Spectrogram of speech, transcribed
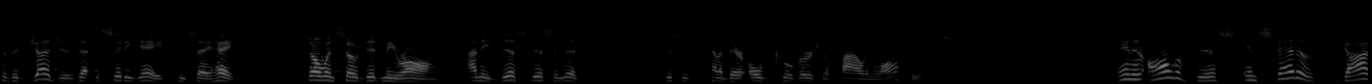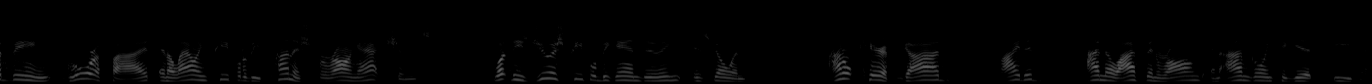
to the judges at the city gates and say, hey, so and so did me wrong. I need this, this, and this. This is kind of their old school version of filing lawsuits. And in all of this, instead of God being glorified and allowing people to be punished for wrong actions, what these Jewish people began doing is going, I don't care if God righted I know I've been wronged and I'm going to get even.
